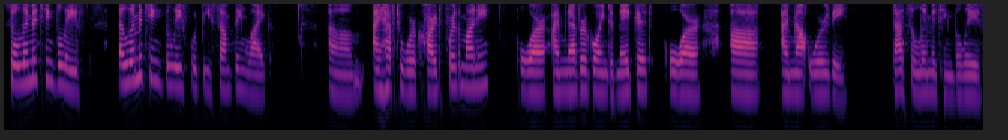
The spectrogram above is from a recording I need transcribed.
So, limiting belief, a limiting belief would be something like, um, I have to work hard for the money, or I'm never going to make it, or uh, I'm not worthy. That's a limiting belief.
